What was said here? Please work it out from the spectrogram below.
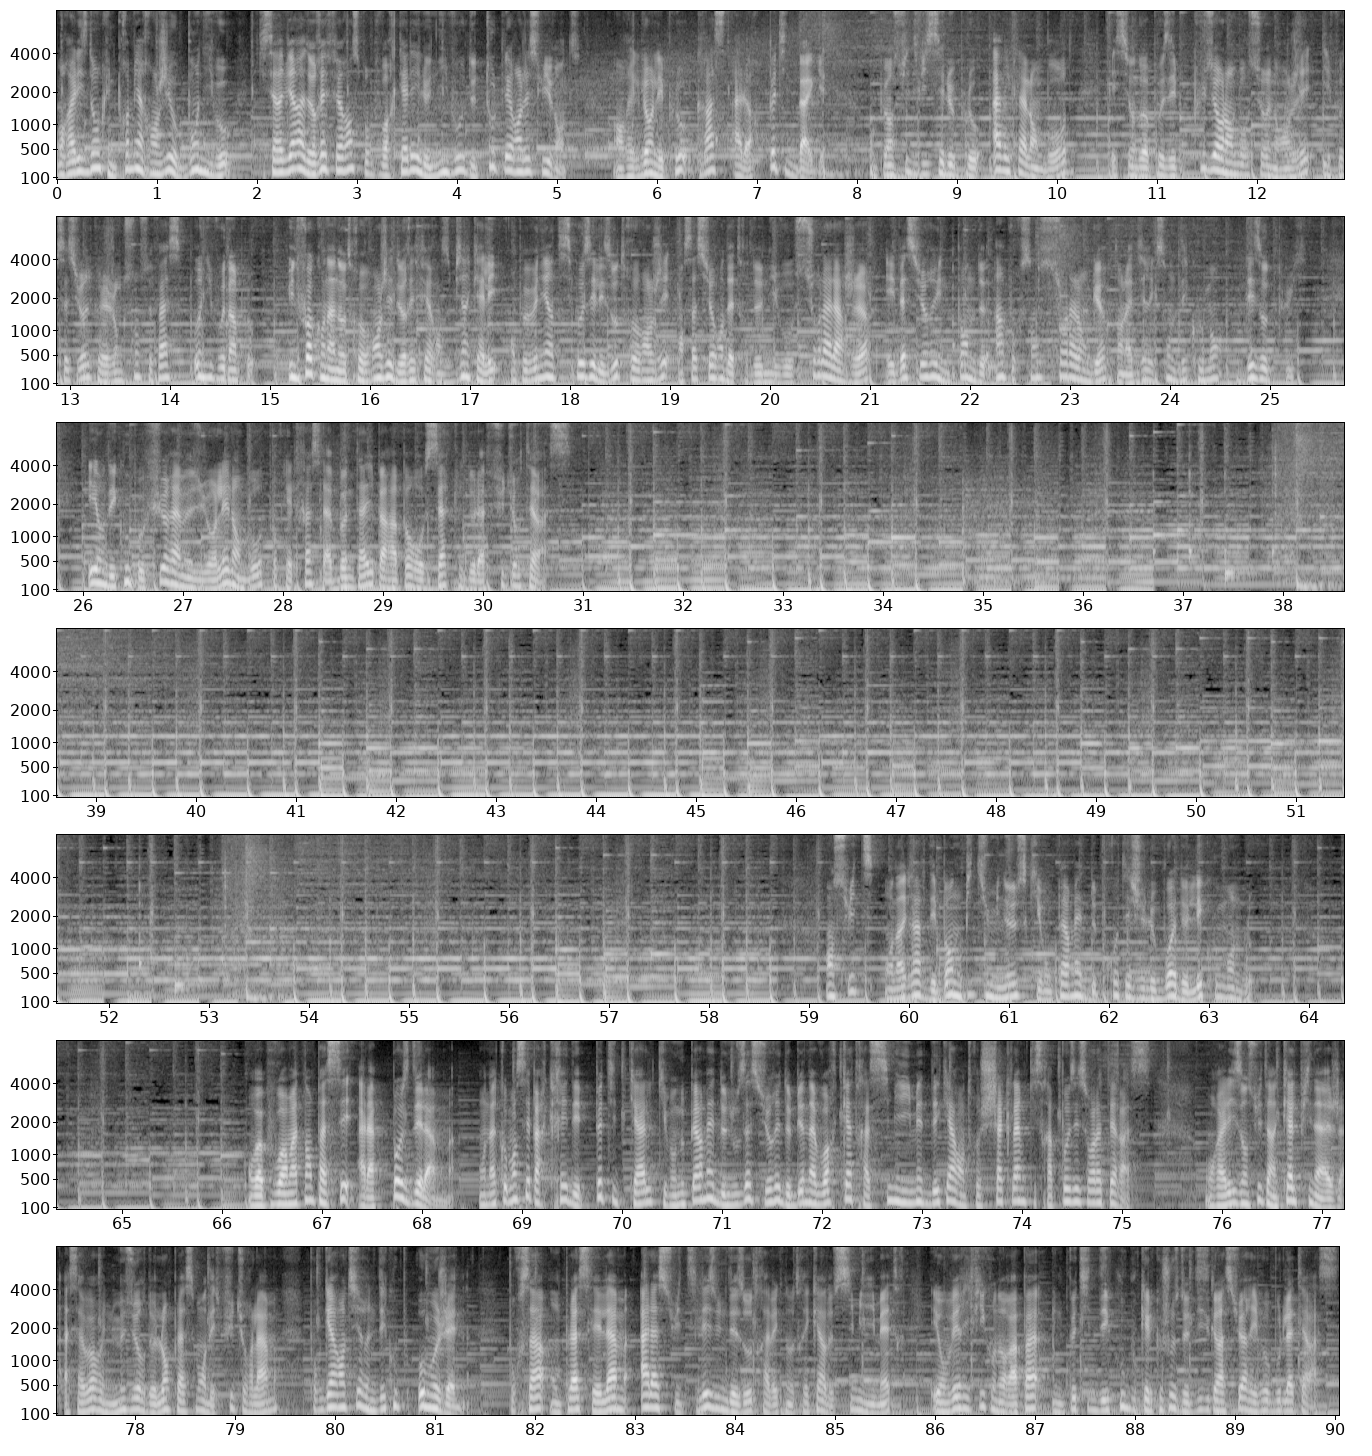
On réalise donc une première rangée au bon niveau qui servira de référence pour pouvoir caler le niveau de toutes les rangées suivantes, en réglant les plots grâce à leur petite bague. On peut ensuite visser le plot avec la lambourde, et si on doit poser plusieurs lambourdes sur une rangée, il faut s'assurer que la jonction se fasse au niveau d'un plot. Une fois qu'on a notre rangée de référence bien calée, on peut venir disposer les autres rangées en s'assurant d'être de niveau sur la largeur et d'assurer une pente de 1% sur la longueur dans la direction d'écoulement des eaux de pluie. Et on découpe au fur et à mesure les lambourdes pour qu'elles fassent la bonne taille par rapport au cercle de la future terrasse. Ensuite, on aggrave des bandes bitumineuses qui vont permettre de protéger le bois de l'écoulement de l'eau. On va pouvoir maintenant passer à la pose des lames. On a commencé par créer des petites cales qui vont nous permettre de nous assurer de bien avoir 4 à 6 mm d'écart entre chaque lame qui sera posée sur la terrasse. On réalise ensuite un calpinage, à savoir une mesure de l'emplacement des futures lames pour garantir une découpe homogène. Pour ça, on place les lames à la suite les unes des autres avec notre écart de 6 mm et on vérifie qu'on n'aura pas une petite découpe ou quelque chose de disgracieux arrivé au bout de la terrasse.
